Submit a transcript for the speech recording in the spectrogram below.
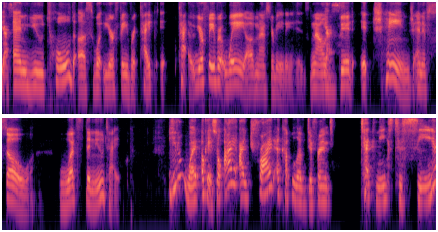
Yes. and you told us what your favorite type, ty- your favorite way of masturbating is. Now, Yes. did it change? And if so, what's the new type? you know what? Okay, so I I tried a couple of different techniques to see.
